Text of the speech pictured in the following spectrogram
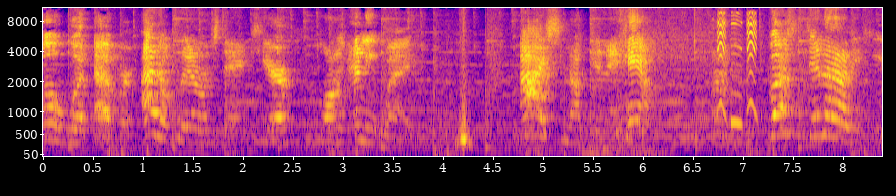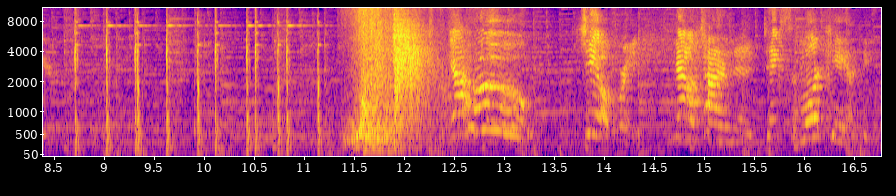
Oh, whatever. I don't plan on staying here long anyway. I snuck in a ham. Busting out of here. Yahoo! Jailbreak. Now time to take some more candy.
